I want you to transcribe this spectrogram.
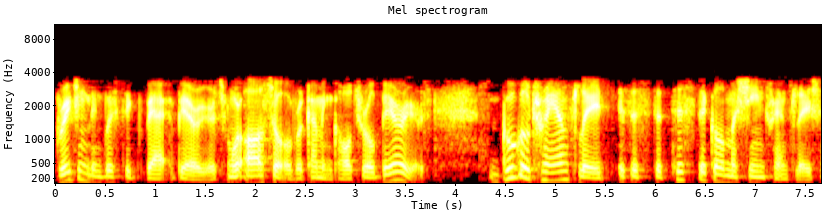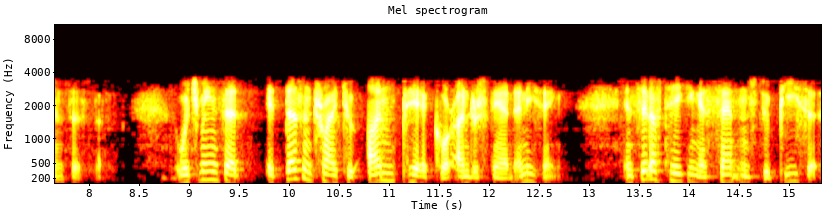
bridging linguistic ba- barriers, we're also overcoming cultural barriers. Google Translate is a statistical machine translation system, which means that it doesn't try to unpick or understand anything. Instead of taking a sentence to pieces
